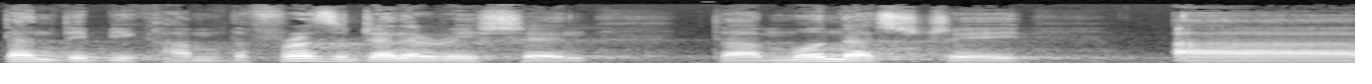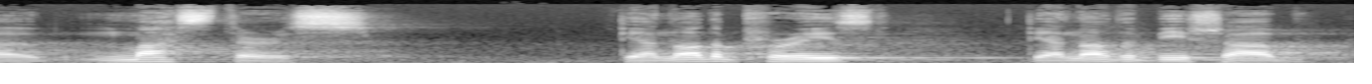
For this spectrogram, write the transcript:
Then they become the first generation, the monastery uh, masters. They are not a priest, they are not a bishop,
